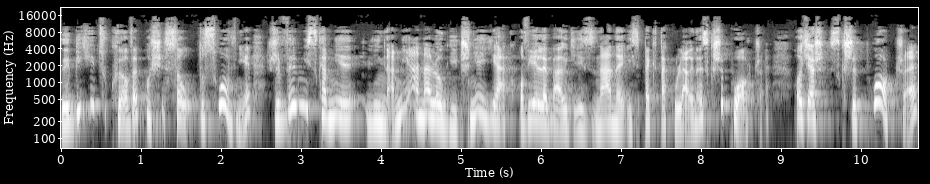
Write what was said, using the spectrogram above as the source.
Rybiki cukrowe są dosłownie żywymi skamielinami analogicznie jak o wiele bardziej znane i spektakularne skrzypłocze. Chociaż skrzypłocze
